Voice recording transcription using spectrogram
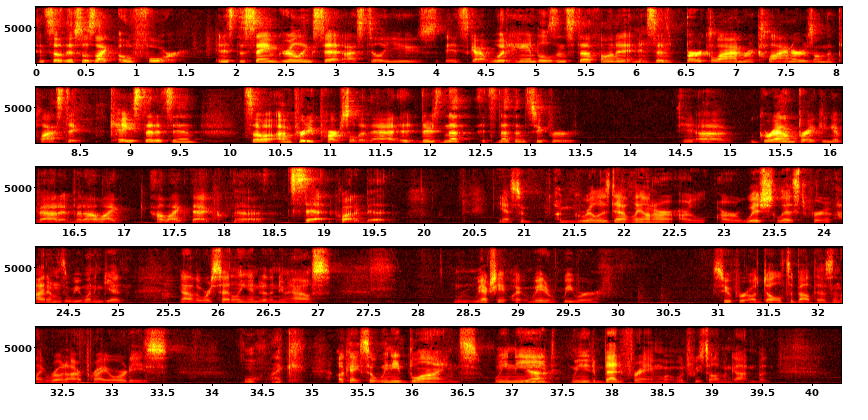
And so this was like 04. And it's the same grilling set I still use. It's got wood handles and stuff on it, and it says Berkline recliners on the plastic case that it's in. So I'm pretty partial to that. It, there's not, it's nothing super uh, groundbreaking about it, but I like I like that uh, set quite a bit. Yeah, so a grill is definitely on our, our, our wish list for items that we want to get now that we're settling into the new house. We actually we, we were super adult about this and like wrote out our priorities. Like, okay, so we need blinds. We need Yeah. we need a bed frame, which we still haven't gotten, but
